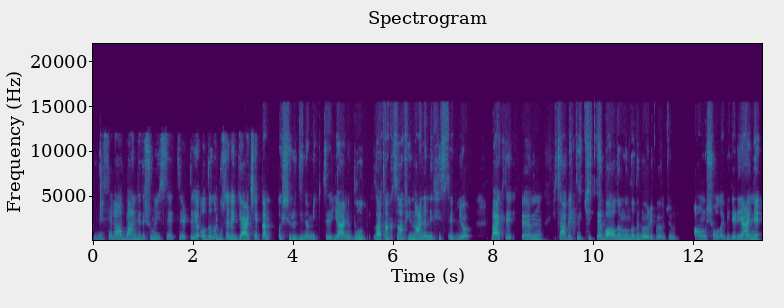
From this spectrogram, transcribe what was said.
Mesela bende de şunu hissettirdi. Ya Adana bu sene gerçekten aşırı dinamikti. Yani bu zaten katılan filmlerden de hissediliyor. Belki de e, hitap ettiği kitle bağlamında da böyle bir ödül almış olabilir. Yani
